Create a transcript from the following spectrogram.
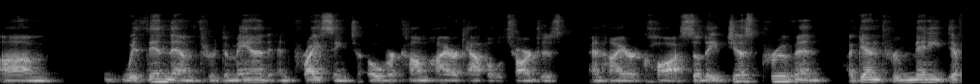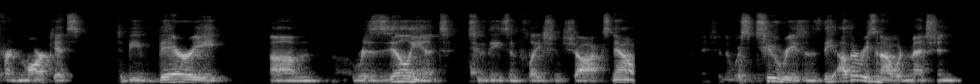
um, within them through demand and pricing to overcome higher capital charges and higher costs. So, they've just proven, again, through many different markets to be very um, resilient to these inflation shocks. Now, I mentioned there was two reasons. The other reason I would mention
